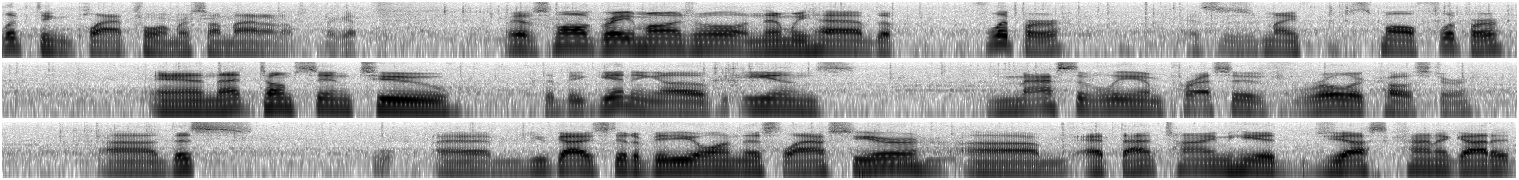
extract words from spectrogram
lifting platform or something. I don't know. Forget. We have a small gray module, and then we have the flipper. This is my small flipper, and that dumps into the beginning of Ian's massively impressive roller coaster. Uh, this um, you guys did a video on this last year. Um, at that time, he had just kind of got it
